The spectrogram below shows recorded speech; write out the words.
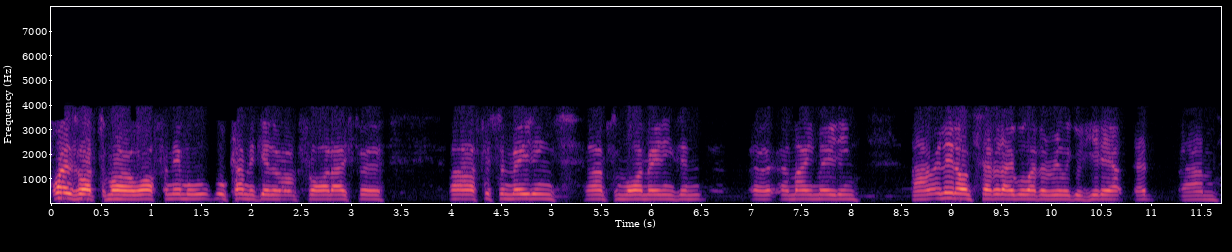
Players will have tomorrow off, and then we'll we'll come together on Friday for uh, for some meetings, um, some line meetings, and uh, a main meeting, uh, and then on Saturday we'll have a really good hit out at um,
